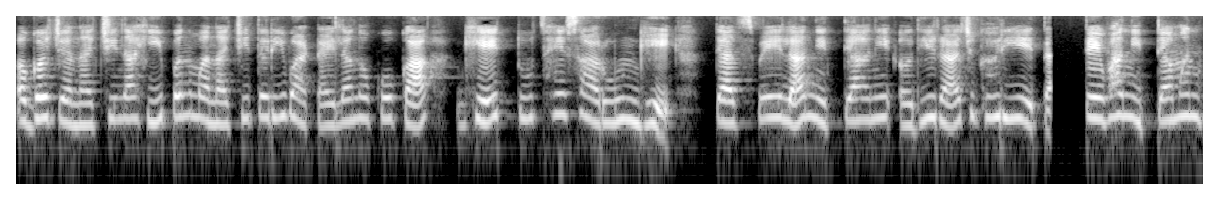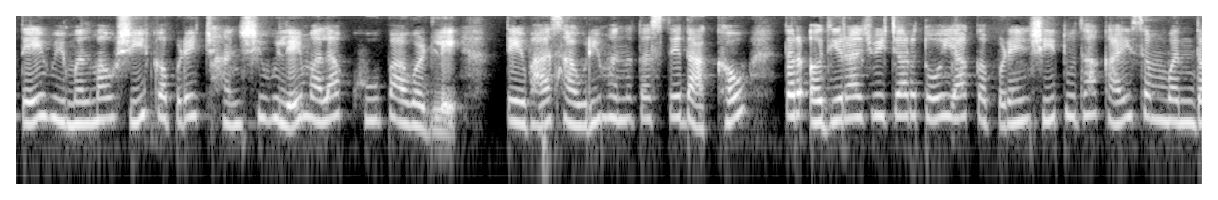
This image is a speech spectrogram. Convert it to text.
अगं जनाची नाही पण मनाची तरी वाटायला नको का? घे तूच हे सारून घे त्याच वेळेला नित्या आणि अधिराज घरी येतात. तेव्हा नित्या म्हणते विमल मावशी कपडे छान शिवले मला खूप आवडले. तेव्हा सावरी म्हणत असते दाखव तर अधिराज विचारतो या कपड्यांशी तुझा काय संबंध?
